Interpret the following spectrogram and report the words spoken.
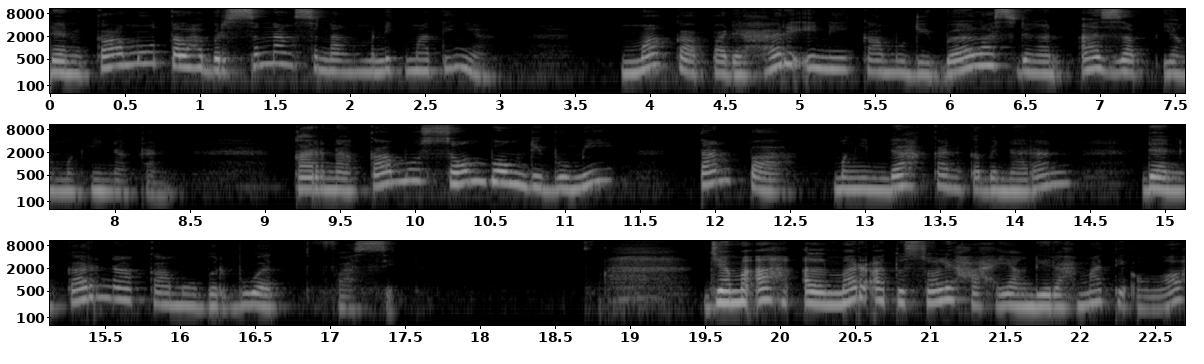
dan kamu telah bersenang-senang menikmatinya. Maka pada hari ini kamu dibalas dengan azab yang menghinakan." karena kamu sombong di bumi tanpa mengindahkan kebenaran dan karena kamu berbuat fasik. Jamaah Al-Mar'atus Solehah yang dirahmati Allah,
